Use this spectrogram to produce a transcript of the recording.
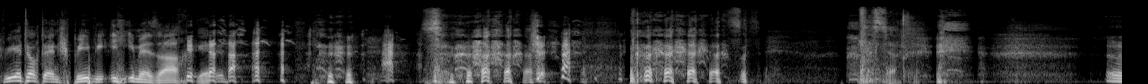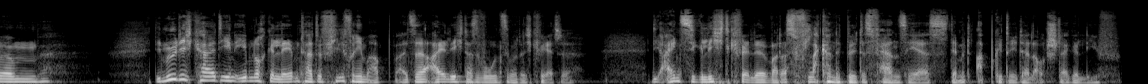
Schwiegertochter in Spee, wie ich immer sag, gell? das ist, das ist, ähm, die Müdigkeit, die ihn eben noch gelähmt hatte, fiel von ihm ab, als er eilig das Wohnzimmer durchquerte. Die einzige Lichtquelle war das flackernde Bild des Fernsehers, der mit abgedrehter Lautstärke lief.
